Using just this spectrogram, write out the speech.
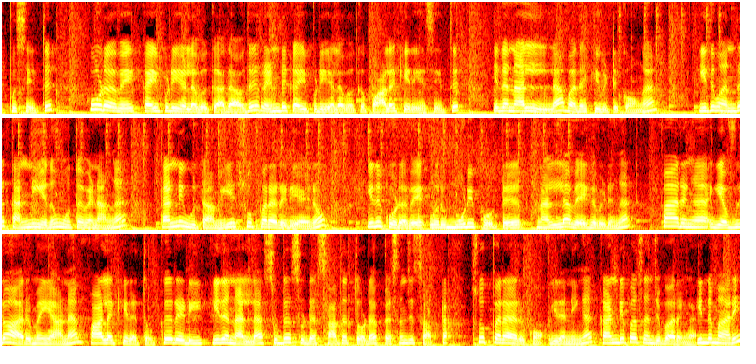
உப்பு சேர்த்து கூடவே கைப்பிடி அளவுக்கு அதாவது ரெண்டு கைப்பிடி அளவுக்கு பாலக்கீரையை சேர்த்து இதை நல்லா வதக்கி விட்டுக்கோங்க. இது வந்து தண்ணி எதுவும் ஊற்ற வேணாங்க. தண்ணி ஊற்றாமையே சூப்பராக ரெடி ஆயிடும். இது கூடவே ஒரு மூடி போட்டு நல்லா வேக விடுங்க. பாருங்க எவ்வளோ அருமையான பாலக்கீரை தொக்கு ரெடி. இதை நல்லா சுட சுட சாதத்தோட பிசைஞ்சு சாப்பிட்டா சூப்பராக இருக்கும். இதை நீங்கள் கண்டிப்பாக செஞ்சு பாருங்க. இந்த மாதிரி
